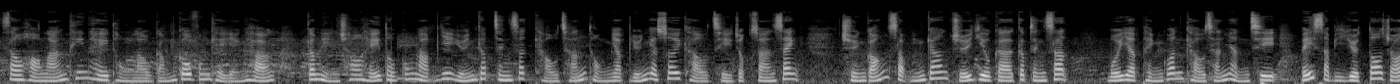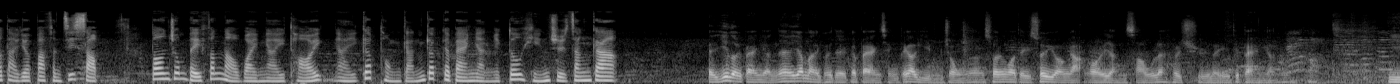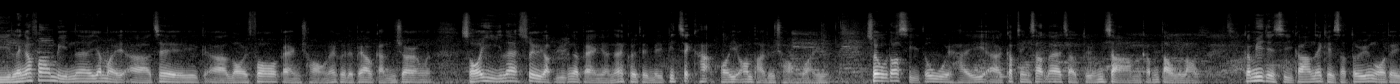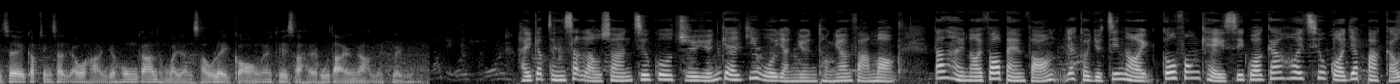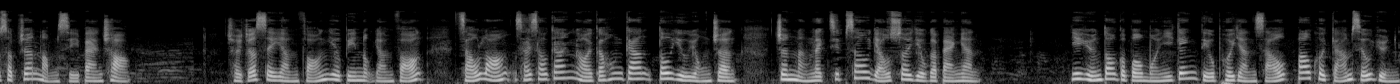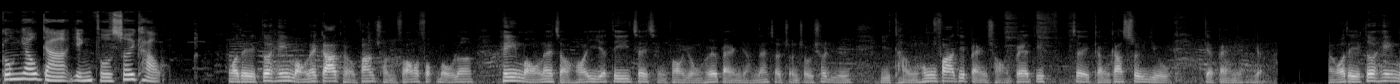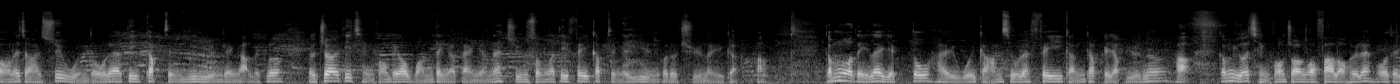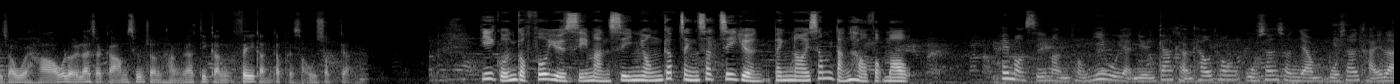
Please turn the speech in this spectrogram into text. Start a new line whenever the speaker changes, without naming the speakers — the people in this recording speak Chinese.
受寒冷天氣同流感高峰期影響，今年初起到公立醫院急症室求診同入院嘅需求持續上升。全港十五間主要嘅急症室，每日平均求診人次比十二月多咗大約百分之十。當中被分流為危殆、危急同緊急嘅病人，亦都顯著增加。
誒依類病人呢，因為佢哋嘅病情比較嚴重啦，所以我哋需要額外人手咧去處理啲病人。而另一方面咧，因為誒即係誒內科病床咧，佢哋比較緊張啦，所以咧需要入院嘅病人咧，佢哋未必即刻可以安排到床位，所以好多時都會喺誒急症室咧就短暫咁逗留。咁呢段時間咧，其實對於我哋即係急症室有限嘅空間同埋人手嚟講咧，其實係好大嘅壓力嚟。
喺急症室樓上照顧住院嘅醫護人員同樣繁忙，但係內科病房一個月之內高峰期試過加開超過一百九十張臨時病床。除咗四人房要变六人房，走廊、洗手间外嘅空间都要用尽，尽能力接收有需要嘅病人。医院多个部门已经调配人手，包括减少员工休假，应付需求。
我哋亦都希望咧加强翻巡房嘅服务啦，希望咧就可以一啲即系情况容许嘅病人咧就尽早出院，而腾空翻啲病床俾一啲即系更加需要嘅病人嘅。我哋亦都希望咧，就係舒緩到呢一啲急症醫院嘅壓力咯，又將一啲情況比較穩定嘅病人咧，轉送一啲非急症嘅醫院嗰度處理㗎嚇。咁我哋咧亦都係會減少咧非緊急嘅入院啦嚇。咁如果情況再惡化落去咧，我哋就會考慮咧就減少進行一啲緊非緊急嘅手術嘅。
醫管局呼籲市民善用急症室資源，並耐心等候服務。
希望市民同醫護人員加強溝通，互相信任，互相體諒。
